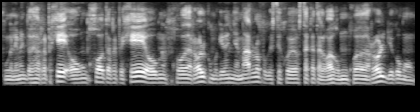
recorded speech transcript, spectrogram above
con elementos de RPG o un JRPG o un juego de rol, como quieran llamarlo, porque este juego está catalogado como un juego de rol. Yo, como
